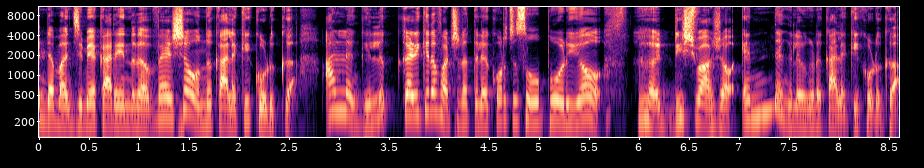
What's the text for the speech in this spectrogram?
എന്റെ മഞ്ജിമയെ കരയുന്നത്? വിഷം ഒന്ന് കലക്കി കൊടുക്കുക. അല്ലെങ്കിൽ കഴിക്കുന്ന ഭക്ഷണത്തിൽ കുറച്ച് സോപ്പ് പൊടിയോ ഡിഷ് വാഷോ എന്തെങ്കിലും ഇങ്ങോട്ട് കലക്കി കൊടുക്കുക.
